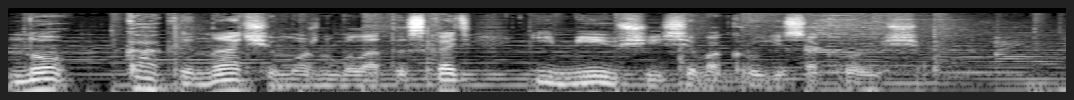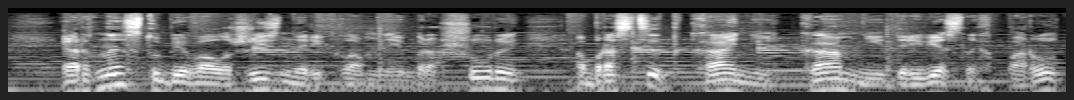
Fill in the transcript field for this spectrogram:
но как иначе можно было отыскать имеющиеся в округе сокровища? Эрнест убивал жизнь на рекламные брошюры, образцы тканей, камней, древесных пород,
